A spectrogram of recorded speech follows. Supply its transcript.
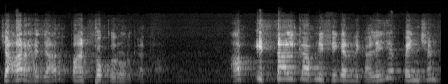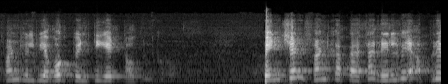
4,500 करोड़ का था। आप इस साल का अपनी फिगर निकाल लीजिए pension fund will be about 28,000 crore. Pension fund का पैसा रेलवे अपने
